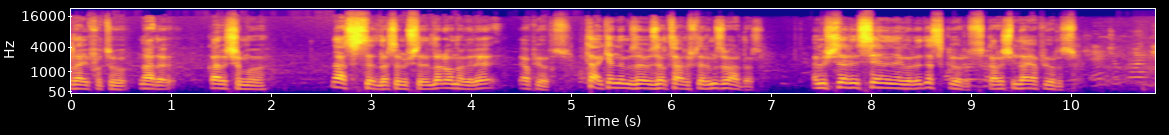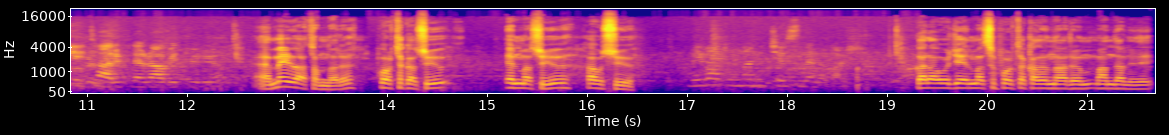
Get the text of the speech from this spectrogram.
greyfutu, narı, karışımı nasıl isterlerse müşteriler ona göre yapıyoruz. Ta kendimize özel tariflerimiz vardır. E, müşterinin isteğine göre de sıkıyoruz. Karışımda yapıyoruz. En çok hangi tarifler rağbet görüyor? E, meyve atomları, portakal suyu, elma suyu, havuç suyu. Meyve atomlarının içerisinde ne var? Kara havucu, elması, portakalı, narı, mandalini,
